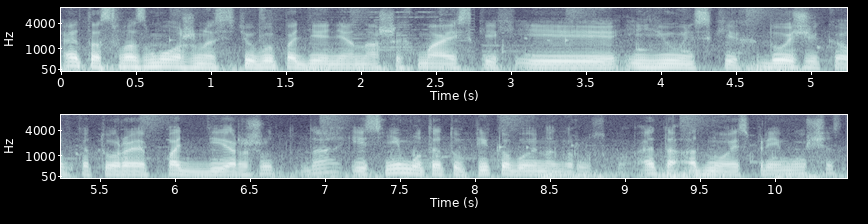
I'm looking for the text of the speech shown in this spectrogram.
Это с возможностью выпадения наших майских и июньских дождиков, которые поддержат да, и снимут эту пиковую нагрузку. Это одно из преимуществ.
